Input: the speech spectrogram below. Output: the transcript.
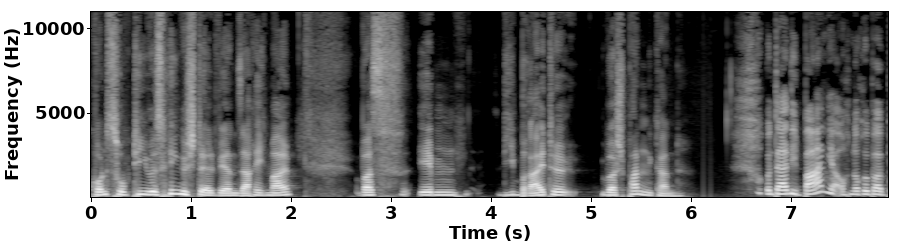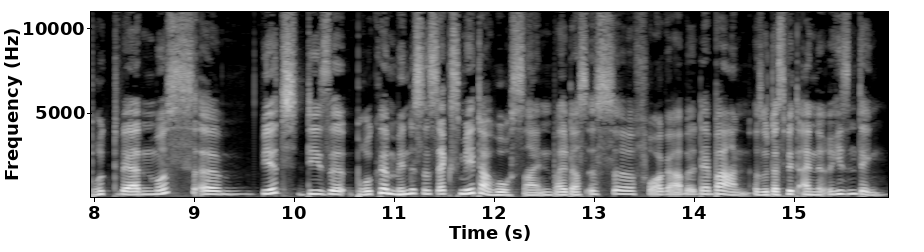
Konstruktives hingestellt werden, sag ich mal, was eben die Breite überspannen kann. Und da die Bahn ja auch noch überbrückt werden muss, äh, wird diese Brücke mindestens sechs Meter hoch sein, weil das ist äh, Vorgabe der Bahn. Also das wird ein Riesending.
